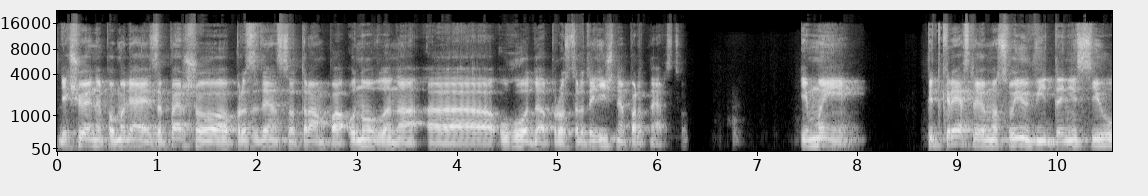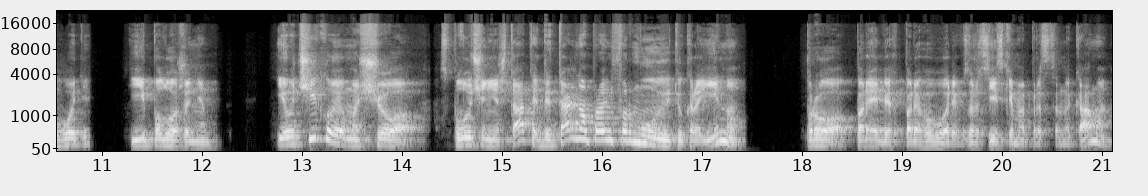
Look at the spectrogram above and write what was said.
якщо я не помиляюсь, за першого президентства Трампа оновлена е, угода про стратегічне партнерство, і ми підкреслюємо свою відданість цій угоді, її положенням, і очікуємо, що Сполучені Штати детально проінформують Україну про перебіг переговорів з російськими представниками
